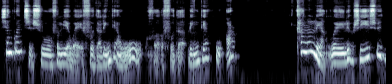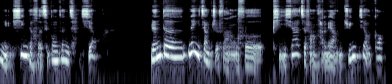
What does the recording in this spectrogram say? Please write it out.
相关指数分别为负的零点五五和负的零点五二。看了两位六十一岁女性的核磁共振成像，人的内脏脂肪和皮下脂肪含量均较高。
